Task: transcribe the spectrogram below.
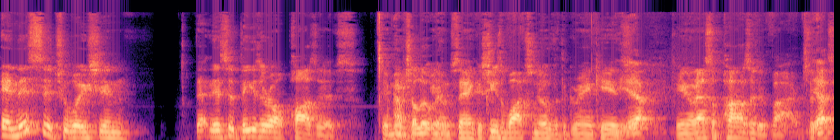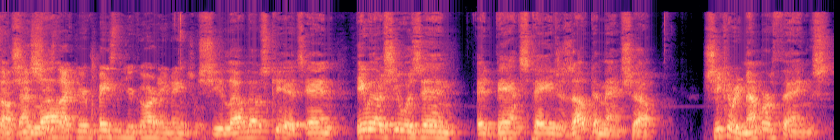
in this situation, that this is, these are all positives. Me, Absolutely. You know what I'm saying? Because she's watching over the grandkids. Yep. You know, that's a positive vibe. So Yep, that's all. she That's, she's loved- like your basically your guardian angel. She loved those kids, and even though she was in advanced stages of dementia, she could remember things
